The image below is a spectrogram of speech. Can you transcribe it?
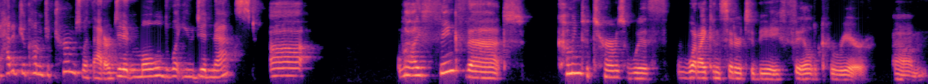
how did you come to terms with that? Or did it mold what you did next? Uh well, I think that coming to terms with what I consider to be a failed career, um,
